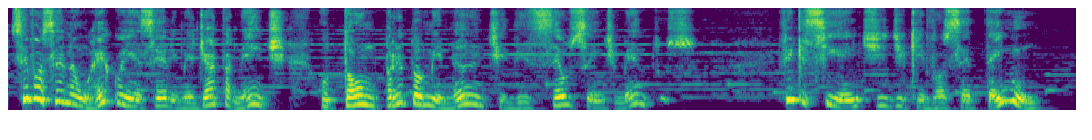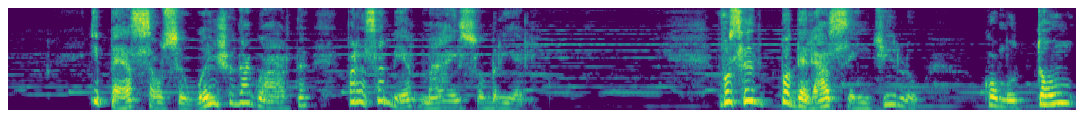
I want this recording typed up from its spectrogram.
Se você não reconhecer imediatamente o tom predominante de seus sentimentos, fique ciente de que você tem um e peça ao seu anjo da guarda para saber mais sobre ele. Você poderá senti-lo como tom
